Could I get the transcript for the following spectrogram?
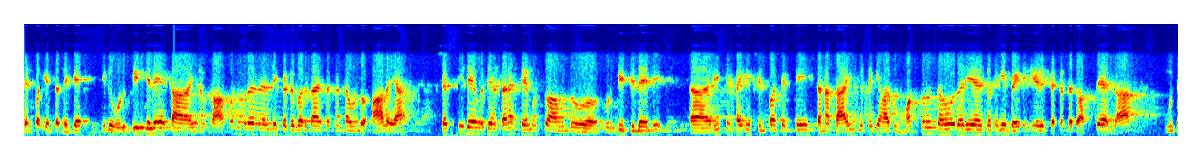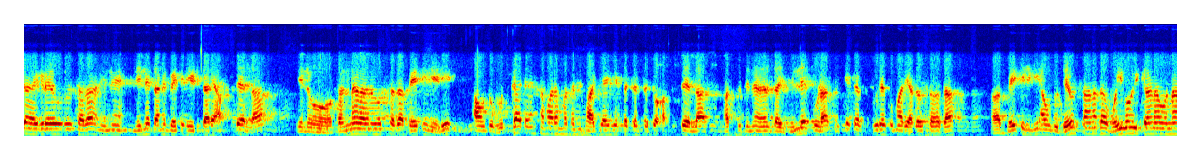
ಟೆಂಪಲ್ಗೆ ಸದ್ಯಕ್ಕೆ ಇದು ಉಡುಪಿ ಜಿಲ್ಲೆಯ ಏನು ಕಾಪನೂರಿನಲ್ಲಿ ಕಂಡು ಬರ್ತಾ ಇರ್ತಕ್ಕಂಥ ಒಂದು ಆಲಯ. ಶಕ್ತಿ ದೇವತೆ ಅಂತಾನೆ ಫೇಮಸ್ ಆ ಒಂದು ಉಡುಪಿ ಜಿಲ್ಲೆಯಲ್ಲಿ. ರೀಸೆಂಟ್ ಆಗಿ ಶಿಲ್ಪಾ ಶೆಟ್ಟಿ ತನ್ನ ತಾಯಿ ಜೊತೆಗೆ ಹಾಗೂ ಮಕ್ಕಳು ಸಹೋದರಿಯ ಜೊತೆಗೆ ಭೇಟಿ ನೀಡಿರ್ತಕ್ಕಂಥದ್ದು ಅಷ್ಟೇ ಅಲ್ಲ. ಪೂಜಾ ಹೆಗಡೆ ಅವರು ಸದಾ ನಿನ್ನೆ ನಿನ್ನೆ ತಾನೇ ಭೇಟಿ ನೀಡಿದ್ದಾರೆ, ಅಷ್ಟೇ ಅಲ್ಲ. ಏನು ಕನ್ನಡ ಭೇಟಿ ನೀಡಿ, ಆ ಒಂದು ಉದ್ಘಾಟನೆ ಸಮಾರಂಭದಲ್ಲಿ ಭಾಗಿಯಾಗಿರ್ತಕ್ಕಂಥದ್ದು ಅಷ್ಟೇ ಅಲ್ಲ, ಹತ್ತು ದಿನದ ಹಿಂದೆ ಕೂಡ ಕ್ರಿಕೆಟರ್ ಸೂರ್ಯಕುಮಾರ್ ಯಾದವ್ ಸಹದ ಭೇಟಿ ನೀಡಿ ಆ ಒಂದು ದೇವಸ್ಥಾನದ ವೈಭವೀಕರಣವನ್ನ,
